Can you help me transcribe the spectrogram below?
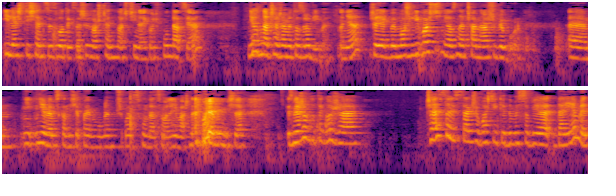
ileś tysięcy złotych z naszych oszczędności na jakąś fundację, nie oznacza, że my to zrobimy, no nie? Że jakby możliwość nie oznacza nasz wybór. Em, nie, nie wiem skąd mi się pojawił w ogóle przykład z fundacją, ale nieważne, pojawił mi się. Zmierzam do tego, że często jest tak, że właśnie kiedy my sobie dajemy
